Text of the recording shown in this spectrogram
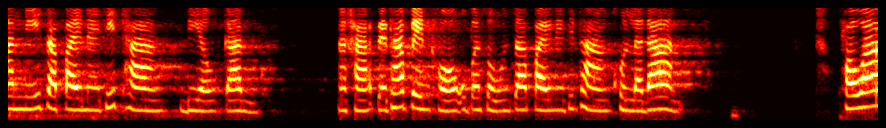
อันนี้จะไปในทิศทางเดียวกันนะคะ แต่ถ้าเป็นของอุปสงค์จะไปในทิศทางคนละด้าน เพราะว่า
